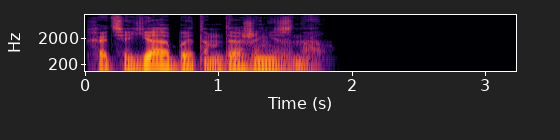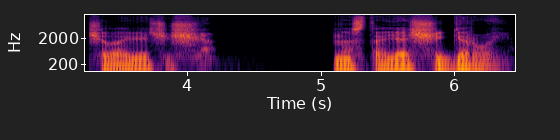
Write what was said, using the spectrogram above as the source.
хотя я об этом даже не знал. Человечище. Настоящий герой.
